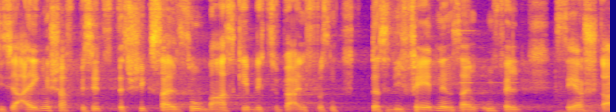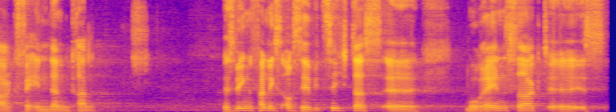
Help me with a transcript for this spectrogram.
diese Eigenschaft besitzt, das Schicksal so maßgeblich zu beeinflussen, dass er die Fäden in seinem Umfeld sehr stark verändern kann. Deswegen fand ich es auch sehr witzig, dass äh, Moraine sagt, äh, es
